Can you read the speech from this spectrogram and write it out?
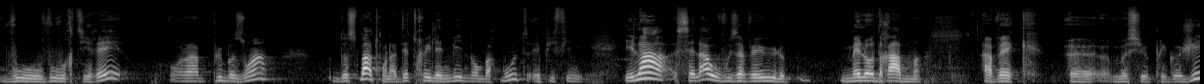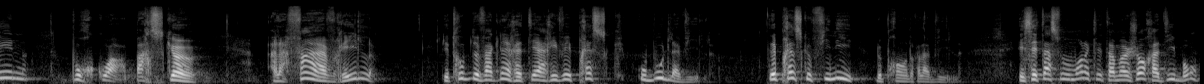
vous, vous retirez, on n'a plus besoin de se battre, on a détruit l'ennemi dans Bakhmut et puis fini. Et là, c'est là où vous avez eu le mélodrame avec euh, M. Prigogine. Pourquoi? Parce que à la fin avril, les troupes de Wagner étaient arrivées presque au bout de la ville. C'est presque fini de prendre la ville. Et c'est à ce moment-là que l'état-major a dit, bon,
